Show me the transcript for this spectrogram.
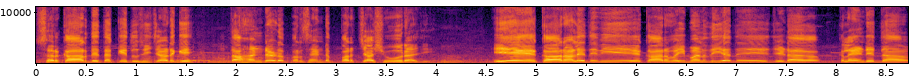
ਸਰਕਾਰ ਦੇ ਧੱਕੇ ਤੁਸੀਂ ਚੜ ਗਏ ਤਾਂ 100% ਪਰਚਾ ਸ਼ੋਰ ਆ ਜੀ। ਇਹ ਕਾਰ ਵਾਲੇ ਤੇ ਵੀ ਕਾਰਵਾਈ ਬਣਦੀ ਆ ਤੇ ਜਿਹੜਾ ਕਲਾਇੰਟ ਇਦਾਂ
